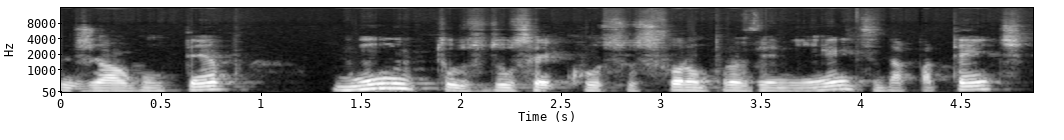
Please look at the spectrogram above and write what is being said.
já há algum tempo. Muitos dos recursos foram provenientes da patente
